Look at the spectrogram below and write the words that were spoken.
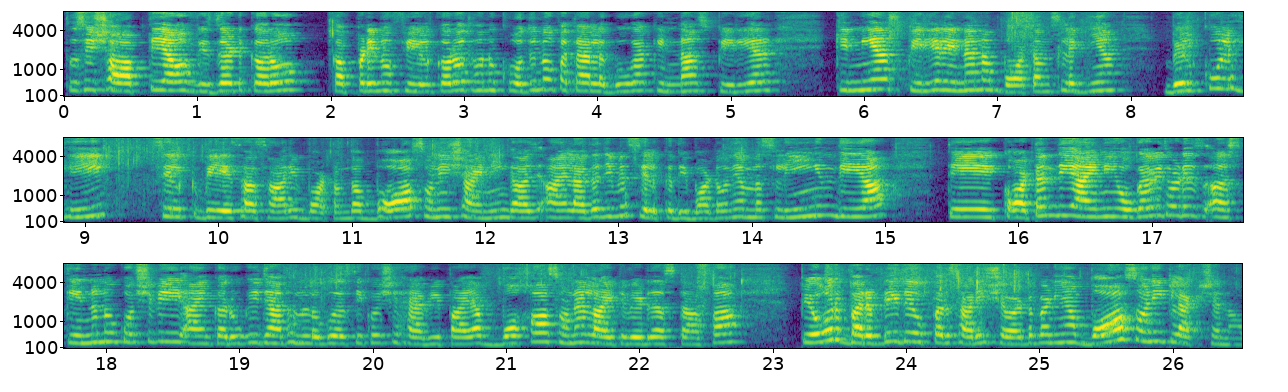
ਤੁਸੀਂ ਸ਼ਾਪ ਤੇ ਆਓ ਵਿਜ਼ਿਟ ਕਰੋ, ਕੱਪੜੇ ਨੂੰ ਫੀਲ ਕਰੋ, ਤੁਹਾਨੂੰ ਖੁਦ ਨੂੰ ਪਤਾ ਲੱਗੂਗਾ ਕਿੰਨਾ ਸੁਪੀਰੀਅਰ ਕਿੰਨੀਆਂ ਸੁਪੀਰੀਅਰ ਇਹਨਾਂ ਨਾਲ ਬਾਟਮਸ ਲੱਗੀਆਂ। ਬਿਲਕੁਲ ਹੀ ਸਿਲਕ ਬੇਸ ਆ ਸਾਰੀ ਬਾਟਮ ਦਾ, ਬਹੁਤ ਸੋਹਣੀ ਸ਼ਾਈਨਿੰਗ ਆ। ਐਂ ਲੱਗਦਾ ਜਿਵੇਂ ਸਿਲਕ ਦੀ ਬਾਟਮ ਦੀ ਆ ਮਸਲੀਨ ਦੀ ਆ ਤੇ ਕਾਟਨ ਦੀ ਆਈ ਨਹੀਂ ਹੋਗਾ ਵੀ ਤੁਹਾਡੇ ਸਕਿਨ ਨੂੰ ਕੁਝ ਵੀ ਐਂ ਕਰੂਗੀ ਜਾਂ ਤੁਹਾਨੂੰ ਲੱਗੂ ਅਸੀਂ ਕੁਝ ਹੈਵੀ ਪਾਇਆ। ਬਹੁਤ ਸੋਹਣਾ ਲਾਈਟ weight ਦਾ ਸਟਾਫ ਆ। ਪਿਓਰ ਬਰਬਰੀ ਦੇ ਉੱਪਰ ਸਾਰੀ ਸ਼ਰਟ ਬਣੀਆਂ ਬਹੁਤ ਸੋਹਣੀ ਕਲੈਕਸ਼ਨ ਆ।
